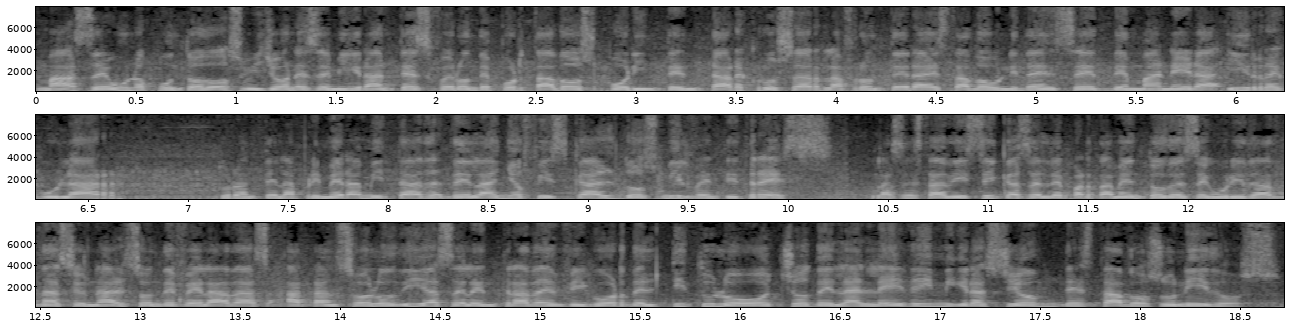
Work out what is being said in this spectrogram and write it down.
Más de 1.2 millones de migrantes fueron deportados por intentar cruzar la frontera estadounidense de manera irregular durante la primera mitad del año fiscal 2023. Las estadísticas del Departamento de Seguridad Nacional son develadas a tan solo días de la entrada en vigor del título 8 de la Ley de Inmigración de Estados Unidos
